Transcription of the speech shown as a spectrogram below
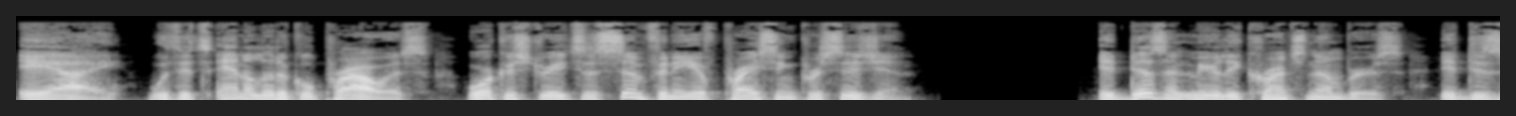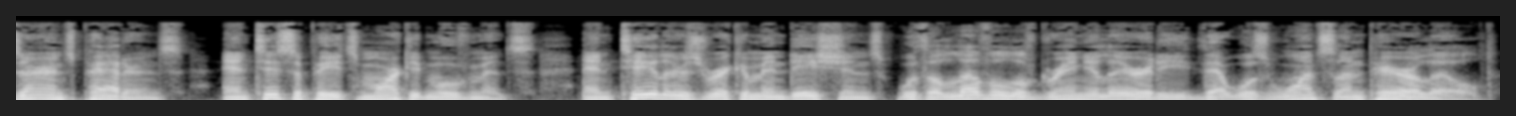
AI, with its analytical prowess, orchestrates a symphony of pricing precision. It doesn't merely crunch numbers, it discerns patterns, anticipates market movements, and tailors recommendations with a level of granularity that was once unparalleled.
